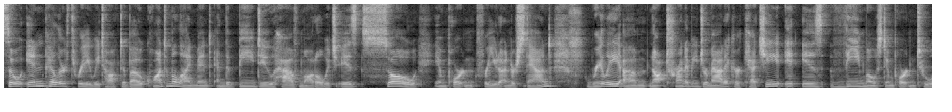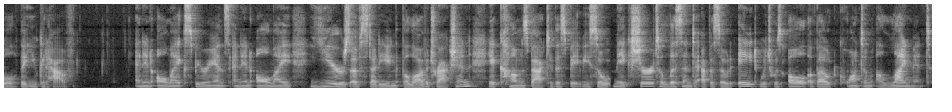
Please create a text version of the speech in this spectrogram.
So, in pillar three, we talked about quantum alignment and the be, do, have model, which is so important for you to understand. Really, um, not trying to be dramatic or catchy, it is the most important tool that you could have. And in all my experience and in all my years of studying the law of attraction, it comes back to this baby. So make sure to listen to episode eight, which was all about quantum alignment.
